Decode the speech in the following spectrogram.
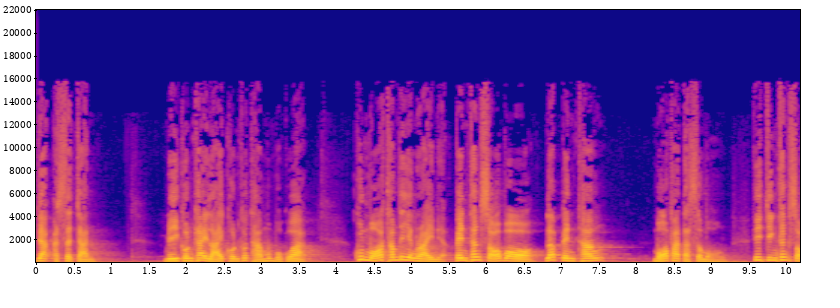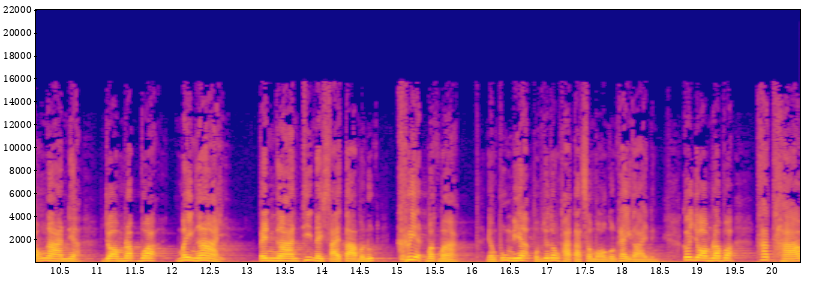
อย่างอัศจรรย์ มีคนไข้หลายคนเขาถามผมบอกว่า คุณหมอทำได้อย่างไรเนี่ยเป็นทั้งสอบอและเป็นทั้งหมอผ่าตัดสมอง ที่จริงทั้งสองงานเนี่ยยอมรับว่าไม่ง่าย เป็นงานที่ในสายตามนุษย์เครียดมากๆ อย่างพรุ่งนี้ผมจะต้องผ่าตัดสมองคนไข้อีกรายหนึ่ง ก็ยอมรับว่าถ้าถาม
